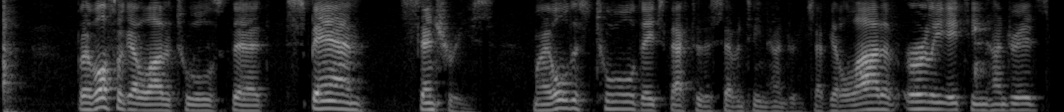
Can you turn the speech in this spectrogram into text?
but I've also got a lot of tools that span centuries. My oldest tool dates back to the 1700s. I've got a lot of early 1800s,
